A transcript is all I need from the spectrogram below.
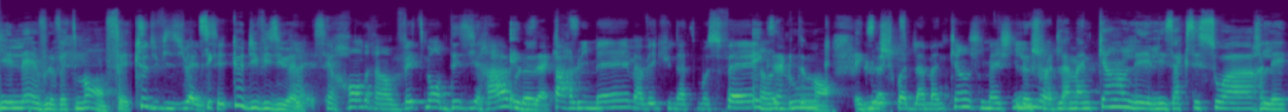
qui élève le vêtement en fait. Que du visuel. C'est que du visuel. c'est rendre un vêtement désirable par lui-même avec une atmosphère, Exactement. un look, le choix de la mannequin, j'imagine. Le choix de la mannequin, les, les, accessoires, les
